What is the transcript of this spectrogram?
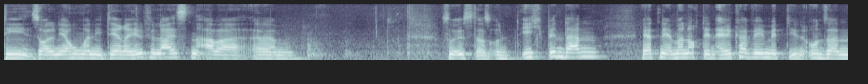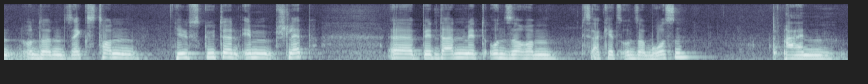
die sollen ja humanitäre Hilfe leisten, aber ähm, so ist das. Und ich bin dann wir hatten ja immer noch den LKW mit den, unseren, unseren sechs Tonnen Hilfsgütern im Schlepp. Äh, bin dann mit unserem, ich sag jetzt unserem Russen, einem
